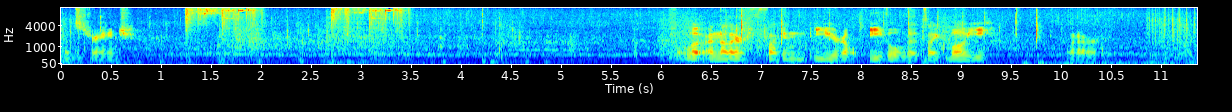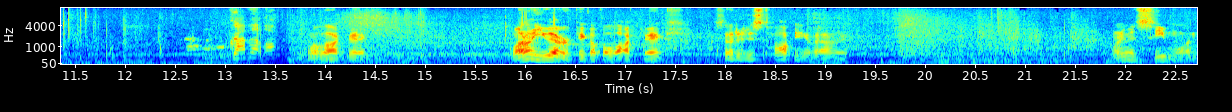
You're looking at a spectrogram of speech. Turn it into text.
That's strange. Look, another fucking eagle. Eagle that's like buggy. Whatever. Grab that lock. What lockpick? Why don't you ever pick up a lockpick instead of just talking about it? I don't even see one.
